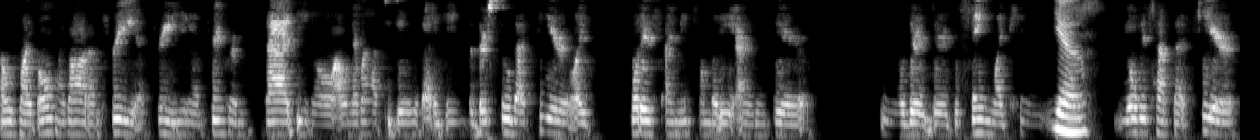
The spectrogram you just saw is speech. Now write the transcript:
I was like, oh my God, I'm free. I'm free. You know, I'm free from that. You know, I will never have to deal with that again. But there's still that fear. Like, what if I meet somebody and they're, you know, they're they're the same like him? Yeah. You always have that fear.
